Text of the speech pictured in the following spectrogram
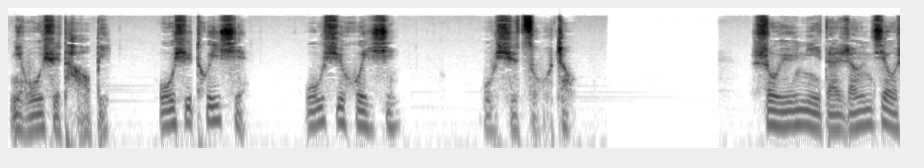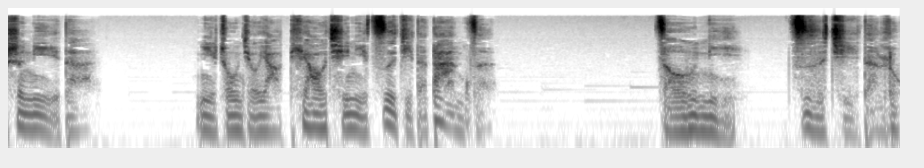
你无需逃避，无需推卸，无需灰心，无需诅咒。属于你的仍旧是你的，你终究要挑起你自己的担子，走你自己的路。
